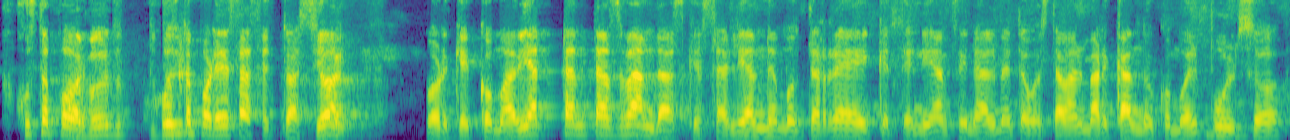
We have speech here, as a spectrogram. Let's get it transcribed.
Justo ¿A por, poco tú- tú- justo por esa situación, porque como había tantas bandas que salían de Monterrey, que tenían finalmente o estaban marcando como el pulso,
